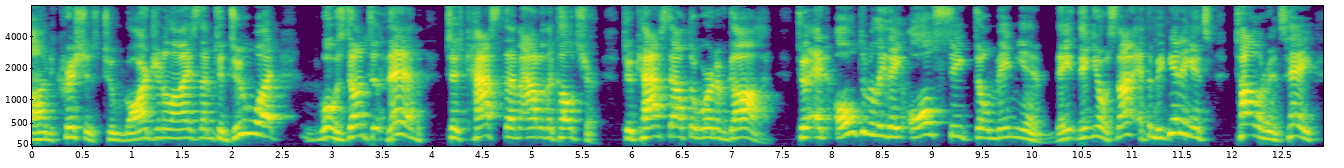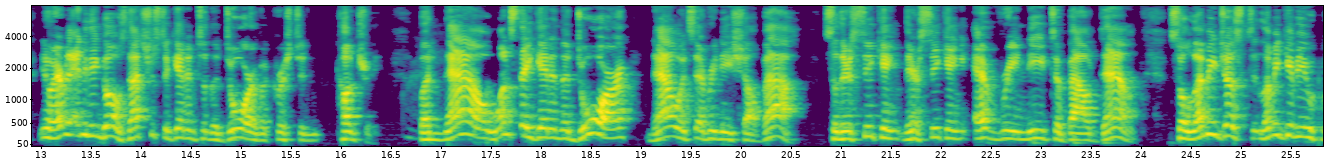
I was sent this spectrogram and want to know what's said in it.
on christians to marginalize them to do what what was done to them to cast them out of the culture to cast out the word of god to and ultimately they all seek dominion. They, they, you know, it's not at the beginning, it's tolerance. Hey, you know, every, anything goes. That's just to get into the door of a Christian country. But now, once they get in the door, now it's every knee shall bow. So they're seeking, they're seeking every knee to bow down. So let me just let me give you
